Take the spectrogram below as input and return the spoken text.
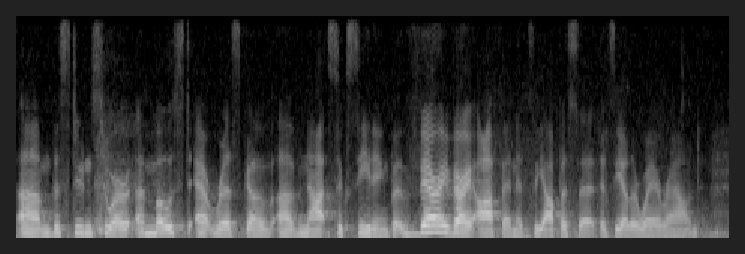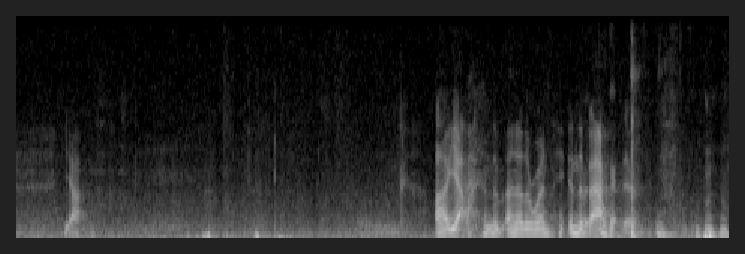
um, the students who are uh, most at risk of, of not succeeding. But very, very often it's the opposite. It's the other way around. Yeah. Uh, yeah, the, another one in the back Okay. there. Mhm.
